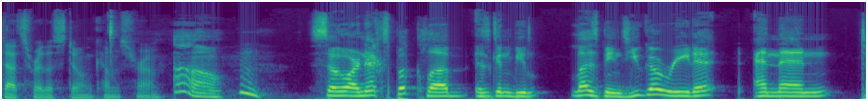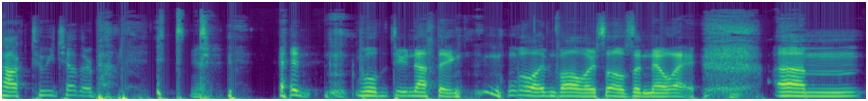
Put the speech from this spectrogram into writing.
that's where the stone comes from. oh, so our next book club is going to be lesbians. You go read it and then talk to each other about it. and we'll do nothing. we'll involve ourselves in no way. Um,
